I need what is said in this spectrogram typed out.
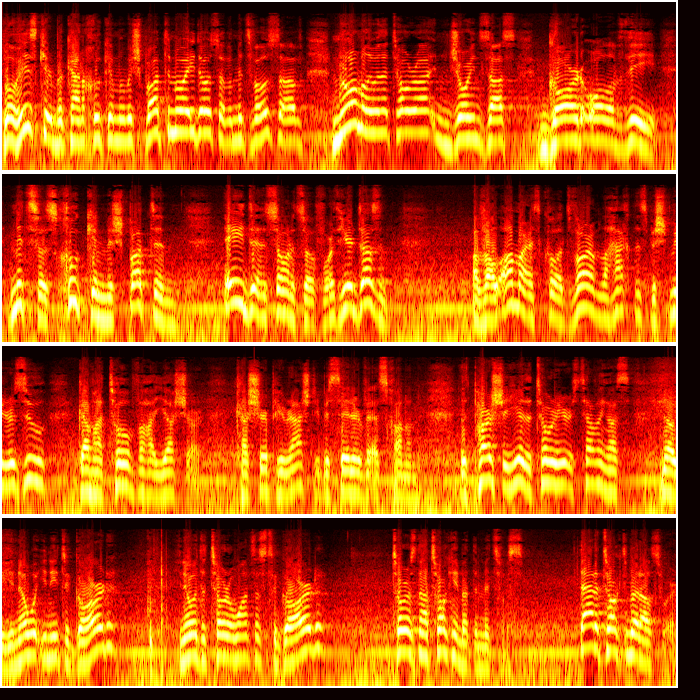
Lo hiskir bekan chukim u'eidosav mitzvosav. Normally when the Torah enjoins us, guard all of the mitzvahs, chukim, mishpatim, eida, and so on and so forth. Here it doesn't. Aval Amar is called Dvarim lahachnes b'shmir zu gam hatov v'hayashar kasher pirashti b'seder v'eschanan. The parsha here, the Torah here is telling us, no, you know what you need to guard? You know what the Torah wants us to guard? Torah is not talking about the mitzvahs. That it talked about elsewhere.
